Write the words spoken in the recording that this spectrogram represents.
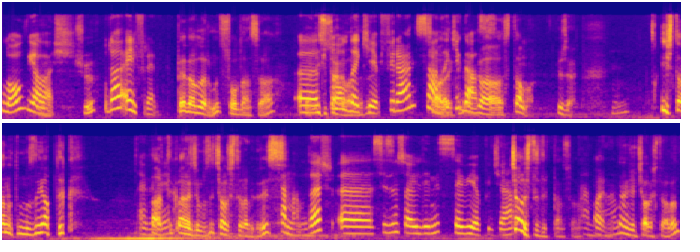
low, yavaş. Şu. Bu da el freni. Pedallarımız soldan sağa. Ee, Yani tane soldaki fren, sağdaki, de gaz. gaz. Tamam. Güzel. İş tanıtımımızı yaptık. Evet. Artık aracımızı çalıştırabiliriz. Tamamdır. Ee, sizin söylediğiniz sevi yapacağım. Çalıştırdıktan sonra. Tamam. Aynen. Önce çalıştıralım.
